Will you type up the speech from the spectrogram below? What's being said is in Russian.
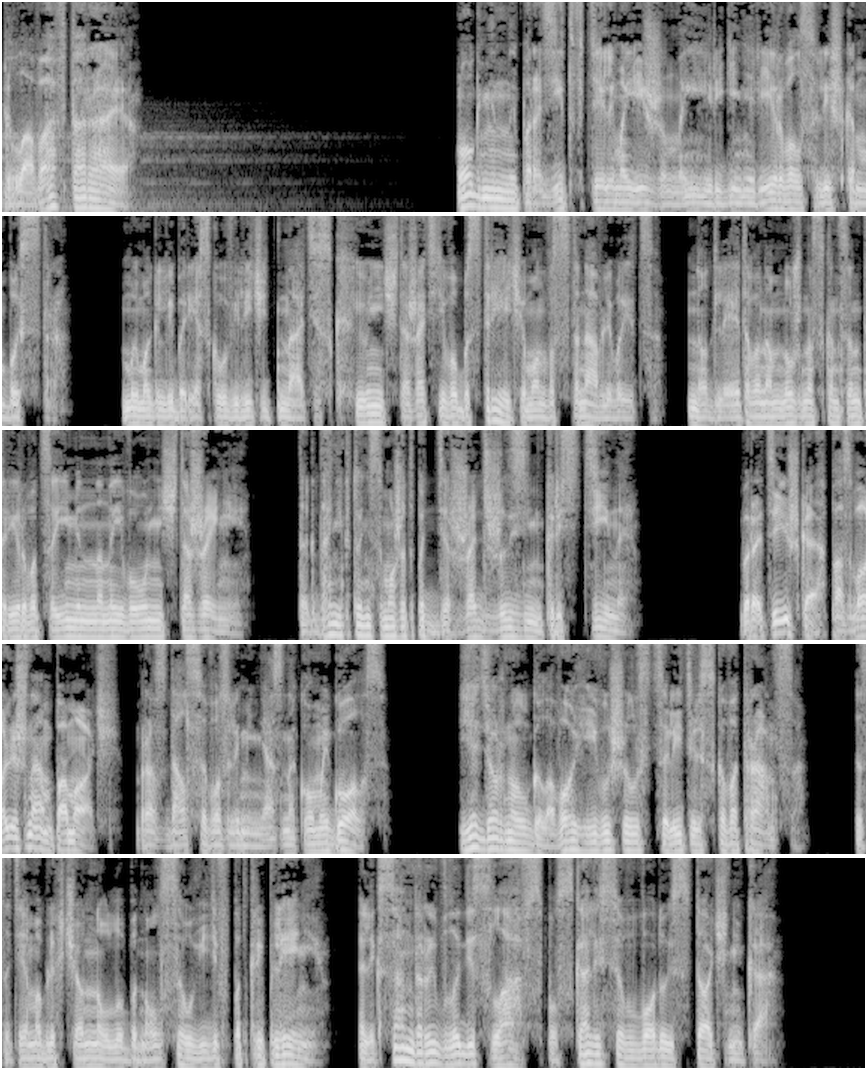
Глава вторая Огненный паразит в теле моей жены регенерировал слишком быстро. Мы могли бы резко увеличить натиск и уничтожать его быстрее, чем он восстанавливается. Но для этого нам нужно сконцентрироваться именно на его уничтожении. Тогда никто не сможет поддержать жизнь Кристины. «Братишка, позволишь нам помочь?» — раздался возле меня знакомый голос. Я дернул головой и вышел из целительского транса. Затем облегченно улыбнулся, увидев подкрепление. Александр и Владислав спускались в воду источника.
